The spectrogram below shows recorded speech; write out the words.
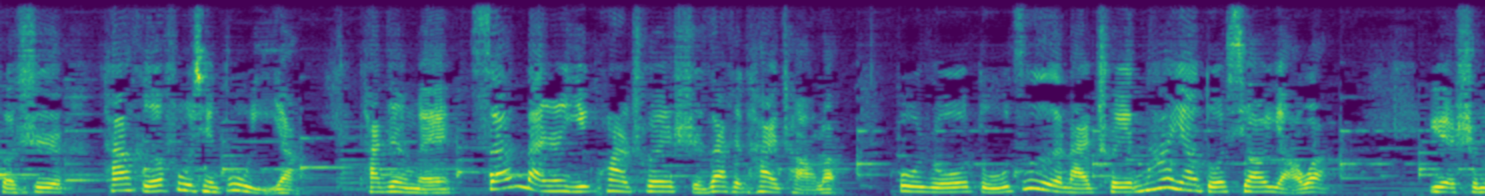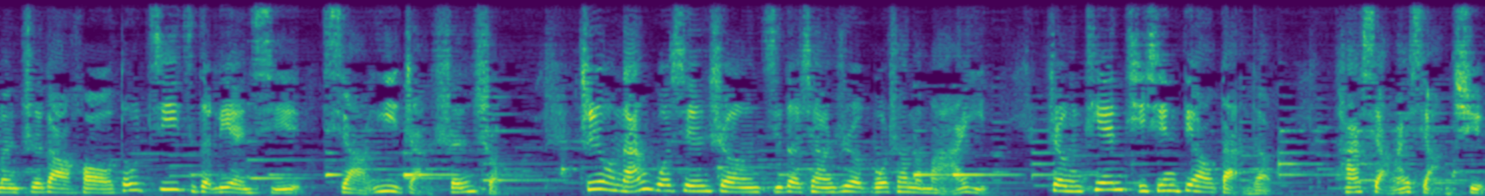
可是他和父亲不一样，他认为三百人一块吹实在是太吵了，不如独自来吹，那样多逍遥啊。乐师们知道后，都积极的练习，想一展身手。只有南国先生急得像热锅上的蚂蚁，整天提心吊胆的。他想来想去，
